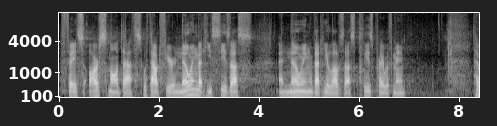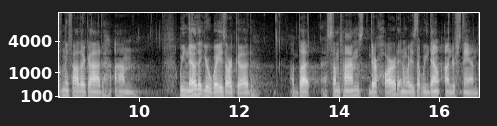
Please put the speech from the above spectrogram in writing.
face our small deaths without fear, knowing that He sees us and knowing that He loves us. Please pray with me. Heavenly Father God, um, we know that your ways are good, uh, but sometimes they're hard in ways that we don't understand.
